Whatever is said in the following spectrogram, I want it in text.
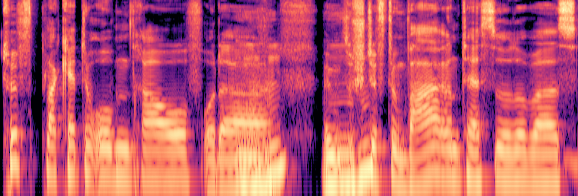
TÜV-Plakette oben drauf oder Mhm. irgendwie so Mhm. Stiftung Warentest oder sowas.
